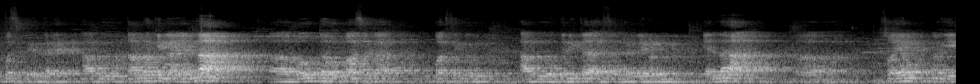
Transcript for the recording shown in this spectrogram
ಉಪಸ್ಥಿತರಿದ್ದಾರೆ. ಹಾಗೂ ತಾಲೂಕಿನ ಎಲ್ಲ ಬೌದ್ಧ ಉಪಾಸಕ, ಉಪಾಸಕರು ಹಾಗೂ ದಲಿತ ಎಲ್ಲ ಸ್ವಯಂ ಆಗಿ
